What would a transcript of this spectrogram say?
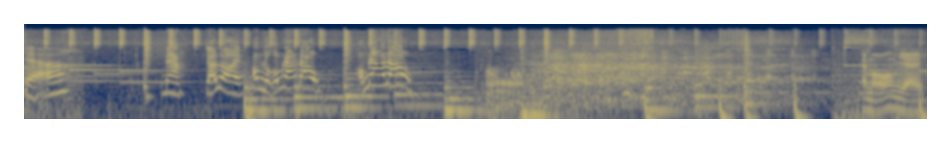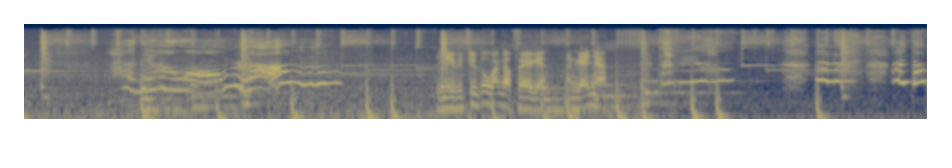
Dạ Nè trả lời Ông Lực ông đang đâu? Ông đang ở đâu? Em ổn không vậy Hình như không ổn lắm. Nhi phía trước có quán cà phê kìa. Anh ghé nha. Anh ơi Anh tấp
